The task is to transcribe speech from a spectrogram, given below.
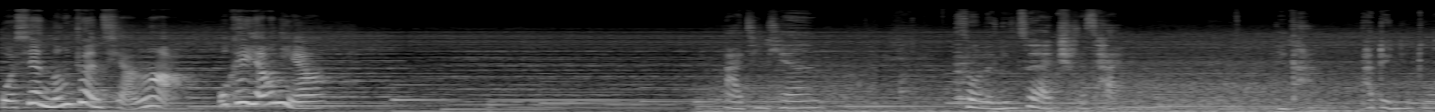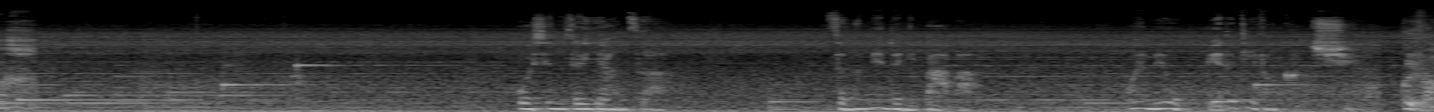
我现在能赚钱了，我可以养你啊。爸今天做了您最爱吃的菜，您看他对您多好。我现在这个样子，怎么面对你爸爸？我也没有别的地方可去。桂芳，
